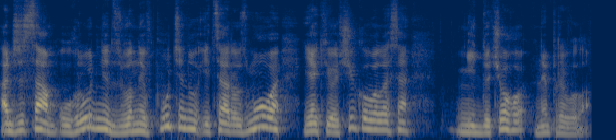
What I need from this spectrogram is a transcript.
адже сам у грудні дзвонив Путіну, і ця розмова, як і очікувалося, ні до чого не привела.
